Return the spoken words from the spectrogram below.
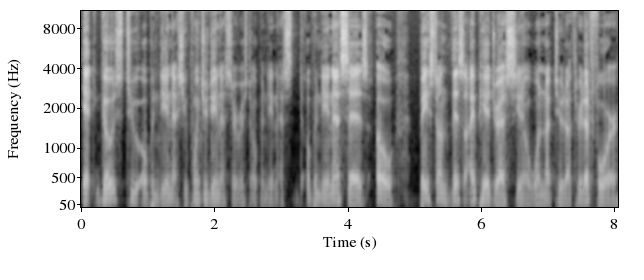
it goes to OpenDNS. You point your DNS service to OpenDNS. OpenDNS says, "Oh, based on this IP address, you know, 1.2.3.4,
